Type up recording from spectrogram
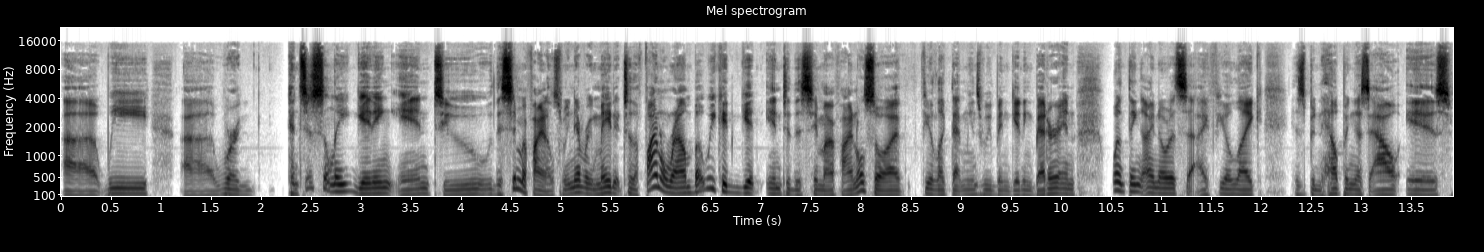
uh, we uh, were consistently getting into the semifinals. We never made it to the final round, but we could get into the semifinals. So I feel like that means we've been getting better. And one thing I noticed that I feel like has been helping us out is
